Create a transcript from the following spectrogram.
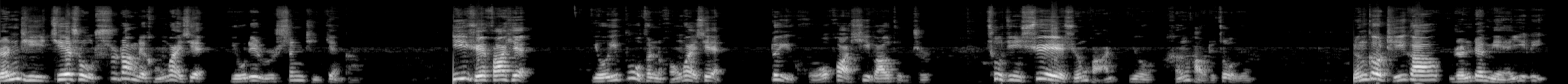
人体接受适当的红外线，有利于身体健康。医学发现，有一部分红外线对活化细胞组织、促进血液循环有很好的作用，能够提高人的免疫力，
